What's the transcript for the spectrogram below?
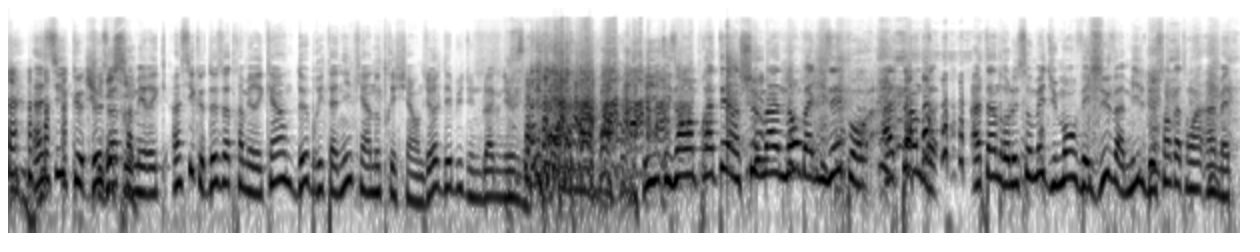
ainsi que deux déçu. autres américains, ainsi que deux autres américains, deux britanniques et un autrichien. On dirait le début d'une blague nulle. ils, ils ont emprunté un chemin non balisé pour atteindre atteindre le sommet du mont Vésuve à 1281 mètres.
